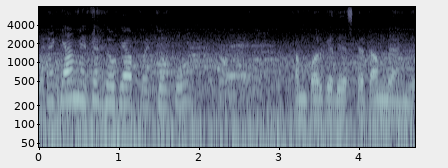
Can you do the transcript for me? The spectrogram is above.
बेटा क्या मैसेज दोगे आप बच्चों को? हम पढ़ के देश के काम में आएँगे।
